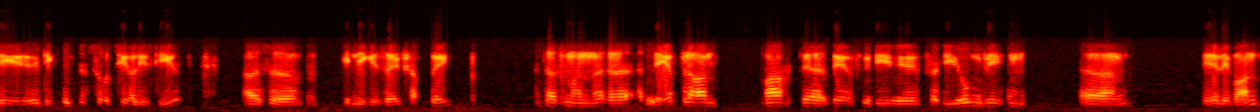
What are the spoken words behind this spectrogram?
die, die Kinder sozialisiert, also in die Gesellschaft bringt, dass man äh, einen Lehrplan macht, der, der für die für die Jugendlichen äh, relevant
